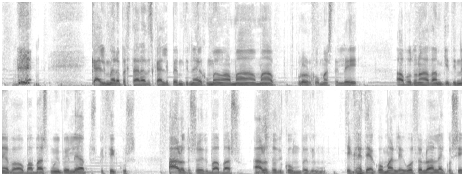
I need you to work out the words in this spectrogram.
Καλημέρα, παιχταράδες. Καλή Πέμπτη να έχουμε. Μαμά, μαμά, πού προερχόμαστε, λέει. Από τον Αδάμ και την Εύα. Ο μπαμπάς μου είπε, λέει, από τους πυθίκους. Άλλο το σώει του μπαμπάς σου. Άλλο το δικό μου παιδί μου. Και κάτι ακόμα λέει. Εγώ θέλω άλλα 26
